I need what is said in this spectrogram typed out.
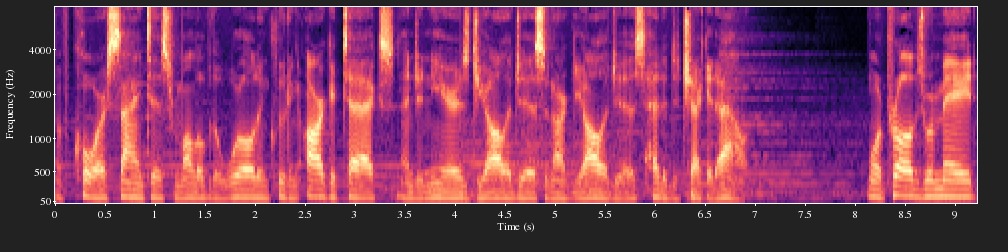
of course, scientists from all over the world, including architects, engineers, geologists, and archaeologists, headed to check it out. More probes were made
